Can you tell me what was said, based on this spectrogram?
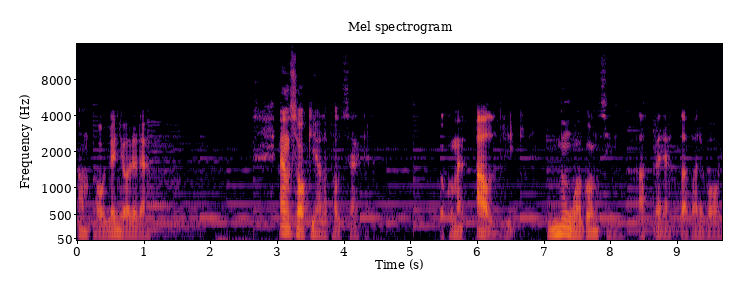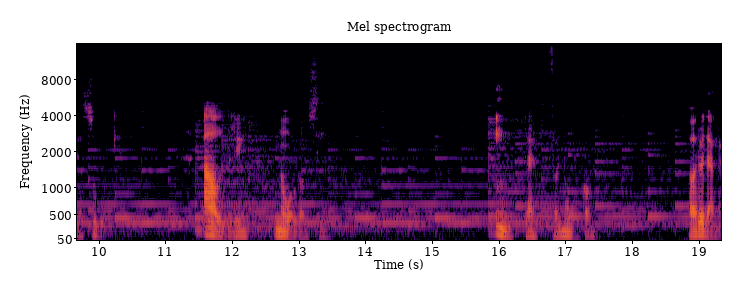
Antagligen gör det det. En sak är i alla fall säker. Jag kommer aldrig någonsin att berätta vad det var jag såg. Aldrig någonsin. Inte för någon. Hör du det nu?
